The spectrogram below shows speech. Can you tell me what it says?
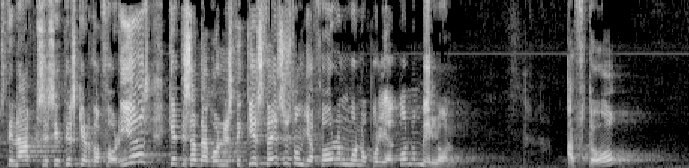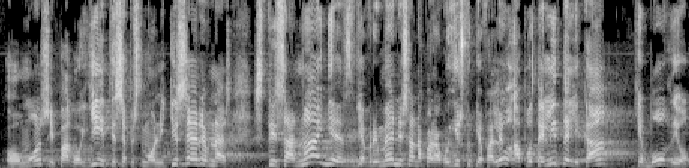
στην αύξηση της κερδοφορίας και της ανταγωνιστικής θέσης των διαφόρων μονοπωλιακών ομίλων. Αυτό όμως η παγωγή της επιστημονικής έρευνας στις ανάγκες διευρυμένης αναπαραγωγής του κεφαλαίου αποτελεί τελικά και εμπόδιο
